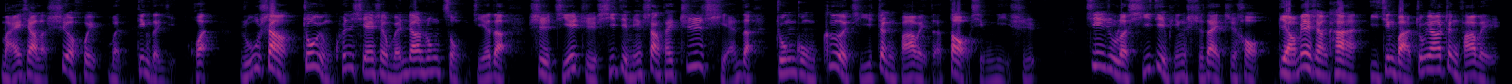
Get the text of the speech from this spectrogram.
埋下了社会稳定的隐患。如上周永坤先生文章中总结的是，截止习近平上台之前的中共各级政法委的倒行逆施。进入了习近平时代之后，表面上看已经把中央政法委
